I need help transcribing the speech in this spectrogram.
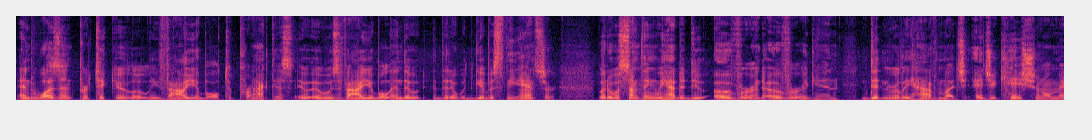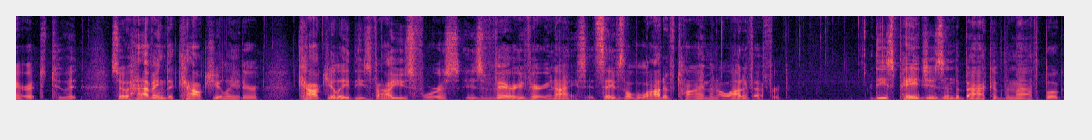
and wasn't particularly valuable to practice. It, it was valuable in the, that it would give us the answer, but it was something we had to do over and over again. Didn't really have much educational merit to it. So having the calculator calculate these values for us is very, very nice. It saves a lot of time and a lot of effort. These pages in the back of the math book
